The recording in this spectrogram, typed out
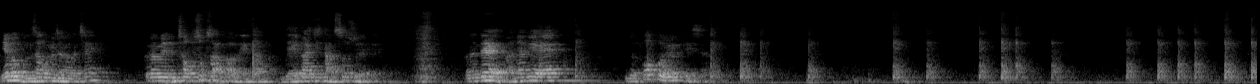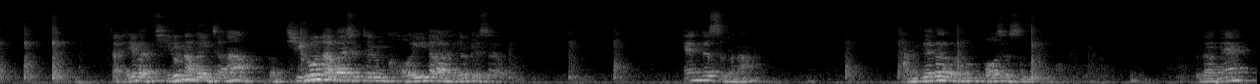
얘가 분사구문이잖아, 그치? 그러면 접속사 아까 그러니까 네 가지 다 써줘야 돼. 그런데 만약에 이제 거꾸로 이렇게 돼 있어요. 자, 얘가 뒤로 나가 있잖아. 그럼 뒤로 나가 있을 때는 거의 다 이렇게 써요. and 쓰거나 반대가 그러면 버스 쓰면 되고 그 다음에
